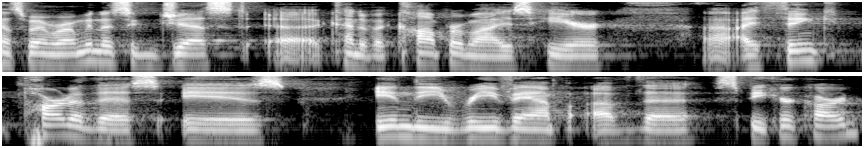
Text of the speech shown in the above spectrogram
Councilmember, I'm going to suggest uh, kind of a compromise here. Uh, I think part of this is in the revamp of the speaker card.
